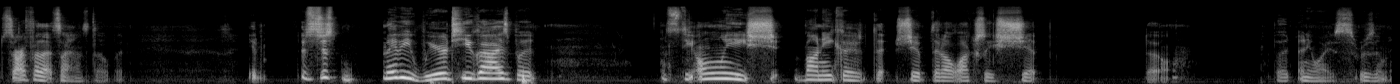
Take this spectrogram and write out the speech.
sorry for that silence though. But it it's just maybe weird to you guys, but it's the only sh- Bonica ship that I'll actually ship, though. But anyways, resuming.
